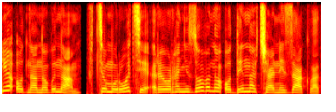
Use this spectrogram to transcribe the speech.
Ще одна новина: в цьому році реорганізовано один навчальний заклад.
